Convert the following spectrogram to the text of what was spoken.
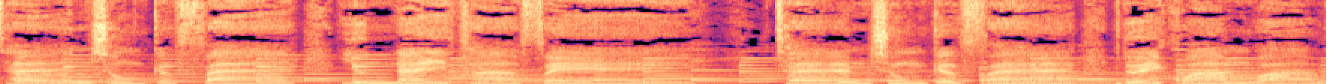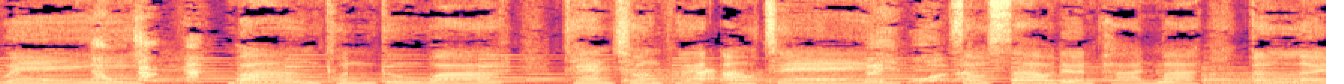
แทนชงกาแฟอยู่ในคาเฟ่แทนชงกาแฟ ด้วยความหวาเวเหงาจังอะบางคนก็ว่า แทนชงเพื่อเอาเทเฮ้ยมั่วสาวๆเดินผ่านมา ก็เลย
